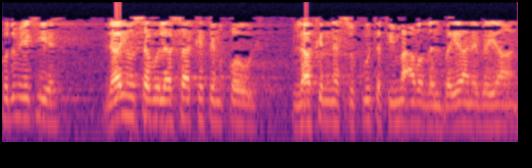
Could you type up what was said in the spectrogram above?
کدوم یکیه؟ لا ينسب الى ساکت قول لكن سکوت فی معرض البیان بیان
